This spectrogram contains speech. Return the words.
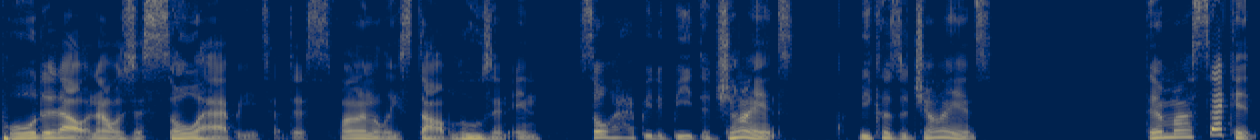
pulled it out, and I was just so happy to just finally stop losing, and so happy to beat the Giants because the Giants, they're my second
